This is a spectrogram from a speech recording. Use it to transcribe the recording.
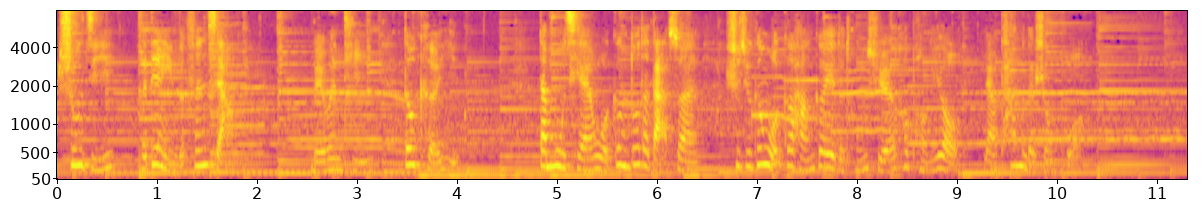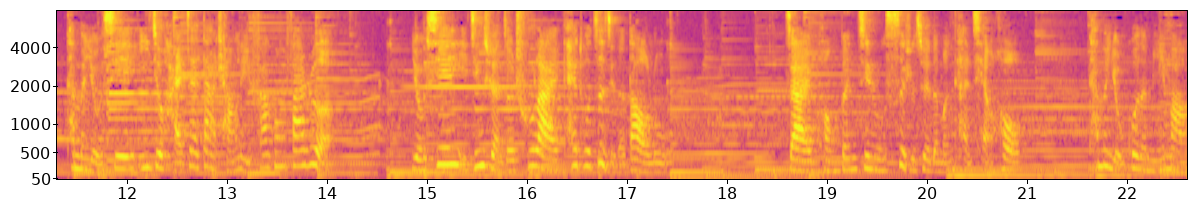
书籍和电影的分享，没问题，都可以。但目前我更多的打算是去跟我各行各业的同学和朋友聊他们的生活。他们有些依旧还在大厂里发光发热，有些已经选择出来开拓自己的道路，在狂奔进入四十岁的门槛前后，他们有过的迷茫，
